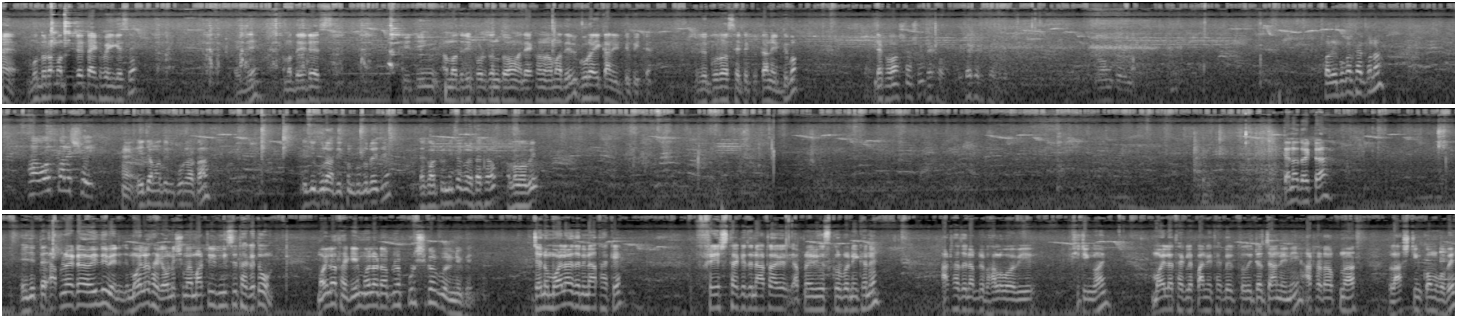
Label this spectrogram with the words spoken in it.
হ্যাঁ বন্ধুরা আমাদের এটা টাইট হয়ে গেছে। এই যে আমাদের এটা ফিটিং আমাদের এই পর্যন্ত আমার এখন আমাদের গোড়ায় কানেক্ট দেবে এটা এটা গোড়া সাইডে কানেক্ট দিব। দেখো আসো আসো। দেখো দেখো রং করো না ফলের বোকাল থাকব না? হ্যাঁ হ্যাঁ এই যে আমাদের গোড়াটা। এই যে গোড়া দেখুন বন্ধুরা এই যে। দেখো একটু নিচে করে দেখাও ভালোভাবে। কেন তো একটা। এই যে আপনারা এটা ওই দিবেন ময়লা থাকে অনেক সময় মাটির নিচে থাকে তো। ময়লা থাকে ময়লাটা আপনারা পরিষ্কার করে নেবেন। যেন ময়লা যেন না থাকে ফ্রেশ থাকে যেন আটা আপনারা ইউজ করবেন এখানে। আঠা যেন আপনার ভালোভাবে ফিটিং হয়। ময়লা থাকলে পানি থাকলে তো এটা জানেনি আঠাটা আপনার লাস্টিং কম হবে।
